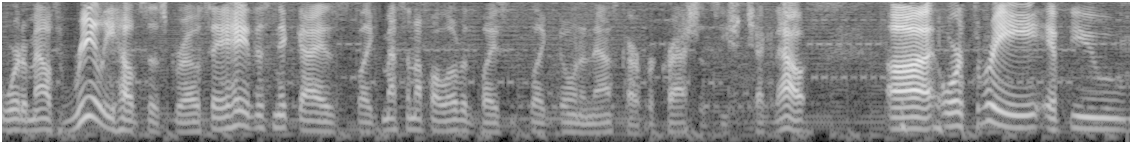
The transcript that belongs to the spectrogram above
Word of mouth really helps us grow. Say, hey, this Nick guy is like messing up all over the place. It's like going to NASCAR for crashes. You should check it out. Uh, or three, if you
